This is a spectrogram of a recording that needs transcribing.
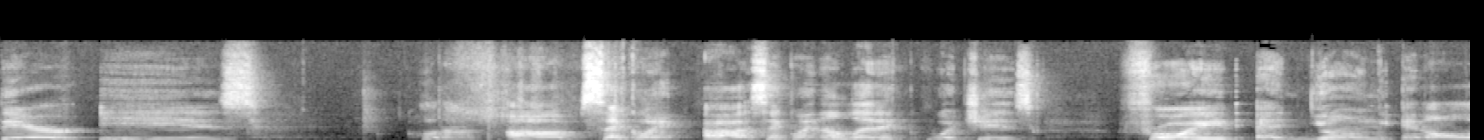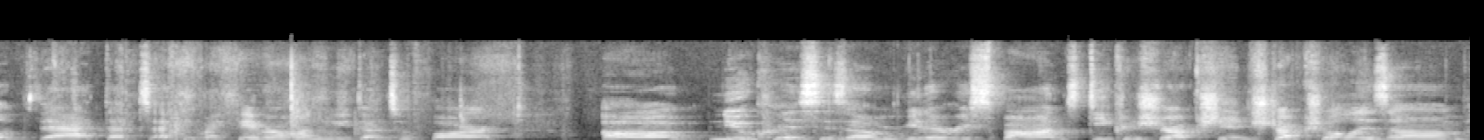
there is, hold on, um, psycho, uh, psychoanalytic, which is Freud and Jung and all of that. That's, I think, my favorite one we've done so far. Um, new criticism, reader response, deconstruction, structuralism,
